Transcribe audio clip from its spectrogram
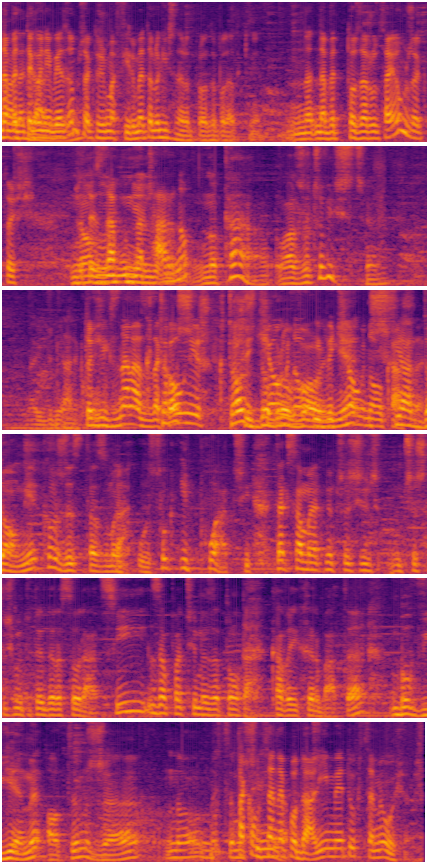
nawet tego legalnie. nie wiedzą, że jak ktoś ma firmę, to logiczne, że odprowadza podatki. Na, nawet to zarzucają, że ktoś, że to jest zawód na czarno? No tak, a rzeczywiście. Naiwnie. Ktoś ich znalazł za Ktoś, kołnierz, ktoś przyciągnął i dobrowolnie, wyciągnął kasę. świadomie korzysta z moich Tak. usług i płaci. Tak samo jak my przyszliśmy, tutaj do restauracji, zapłacimy za tą Tak. kawę i herbatę, bo wiemy o tym, że no, chcemy Taką cenę podali i my tu chcemy usiąść.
